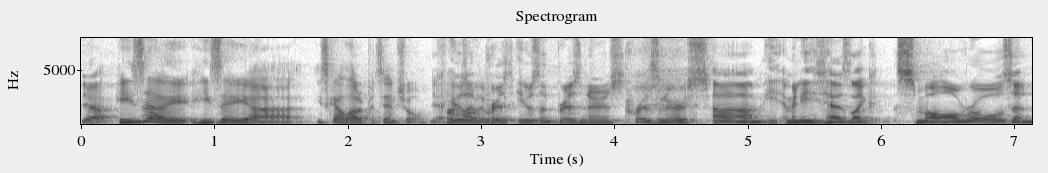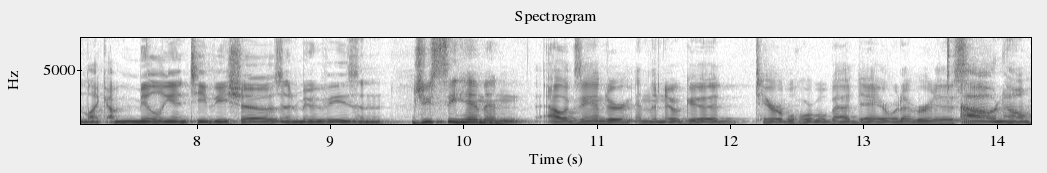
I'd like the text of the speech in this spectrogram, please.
Yeah, he's a he's a uh, he's got a lot of potential. Yeah, he was in he was in Prisoners. Prisoners. Um, he, I mean, he has like small roles in like a million TV shows and movies. And did you see him in Alexander and the No Good, Terrible, Horrible, Bad Day or whatever it is? Oh no,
